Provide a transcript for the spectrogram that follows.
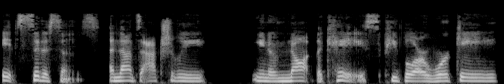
its citizens. And that's actually you know, not the case. People are working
